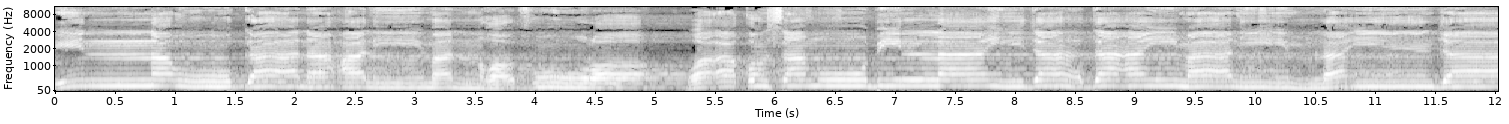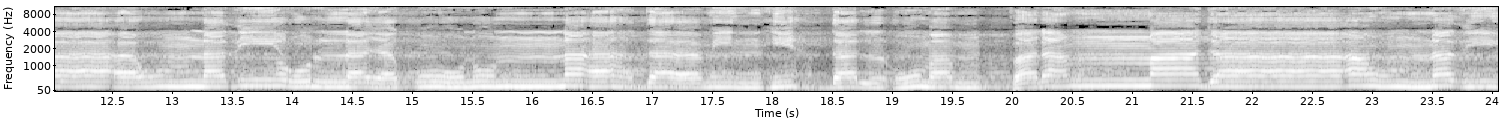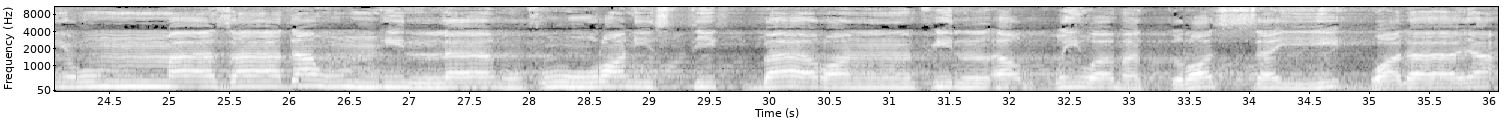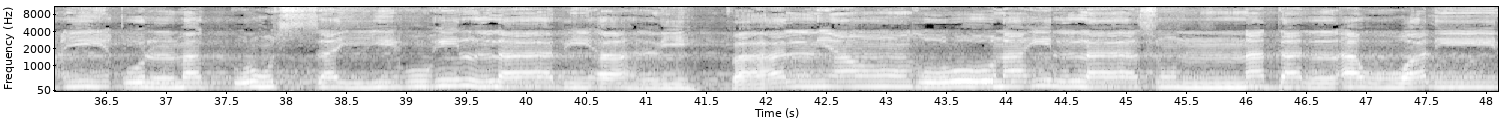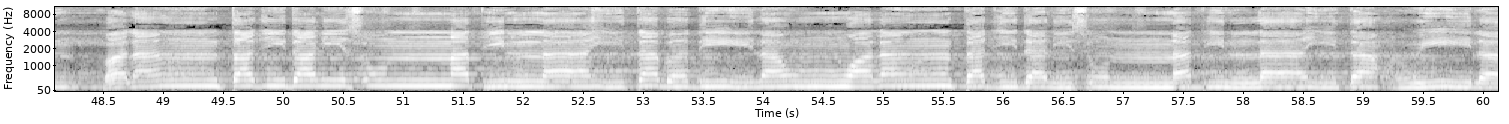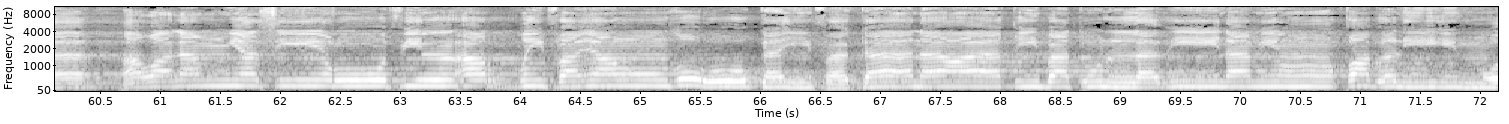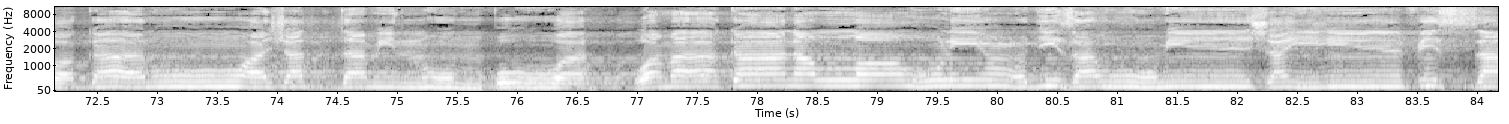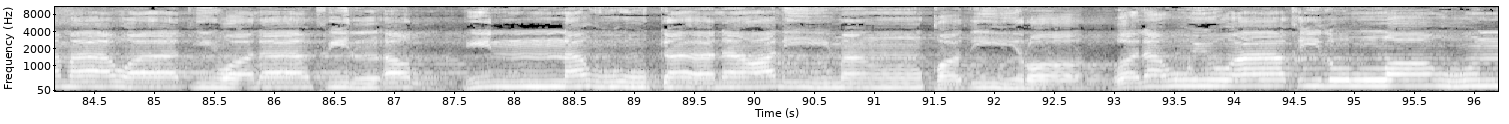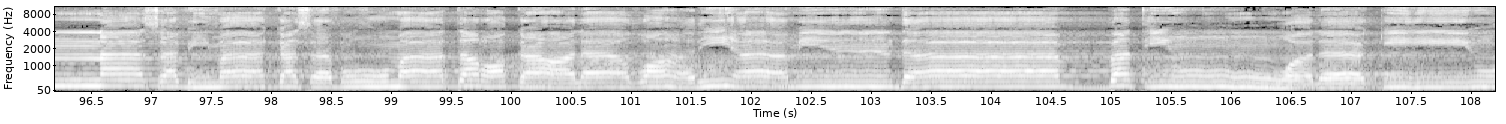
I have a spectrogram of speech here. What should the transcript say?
إنه كان حليما غفورا. وأقسموا بالله جهد أيمانهم لئن جاءهم نذير ليكونن أهدى من إحدى الأمم. فلما جاءهم نذير ما زادهم إلا نفورا استكبارا في الأرض ومكر السيئ ولا يحيق المكر السيء إلا بأهله فهل ينظرون إلا سنة الأولين فلن تجد لسنة الله تبديلا ولن تجد لسنة الله تحويلا أولم يسيروا في الأرض فينظروا كيف كان عاقبة الذين من قبلهم وكانوا أشد منهم قوة وما كان الله ليعجزه من شيء في السماوات ولا في الأرض. إنه كان عليما قديرا. ولو يؤاخذ الله الناس بما كسبوا ما ترك على ظهرها من دابة ولكن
